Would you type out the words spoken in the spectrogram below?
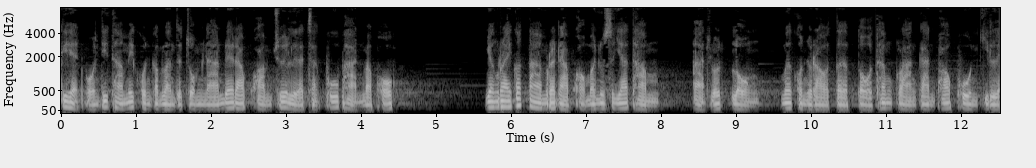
คือเหตุผลที่ทำให้คนกำลังจะจมน้ำได้รับความช่วยเหลือจากผู้ผ่านมาพบ อย่างไรก็ตามระดับของมนุษยธรรม อาจลดลงเมื่อคนเราเติบโตท่ามกลางการเพาะพูนกิเล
